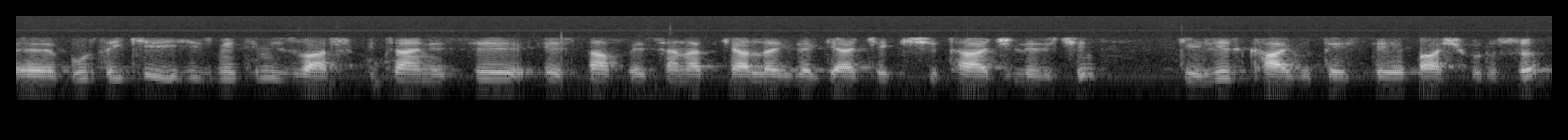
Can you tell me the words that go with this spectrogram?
E, burada iki hizmetimiz var. Bir tanesi esnaf ve sanatkarlar ile gerçek kişi tacirler için gelir kaybı desteği başvurusu.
